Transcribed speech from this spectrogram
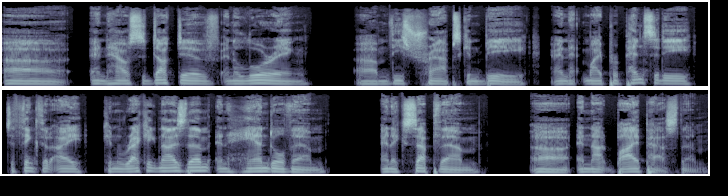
uh, and how seductive and alluring um, these traps can be. And my propensity to think that i can recognize them and handle them and accept them uh, and not bypass them.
